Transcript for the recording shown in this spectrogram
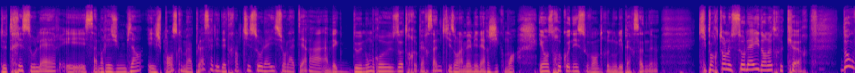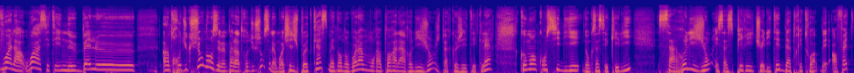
de très solaire et ça me résume bien. Et je pense que ma place, elle est d'être un petit soleil sur la Terre avec de nombreuses autres personnes qui ont la même énergie que moi. Et on se reconnaît souvent entre nous, les personnes euh, qui portons le soleil dans notre cœur. Donc voilà, wow, c'était une belle euh, introduction. Non, c'est même pas l'introduction, c'est la moitié du podcast maintenant. Donc voilà mon rapport à la religion. J'espère que j'ai été claire. Comment concilier, donc ça c'est Kelly, sa religion et sa spiritualité d'après toi? Ben, En fait,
